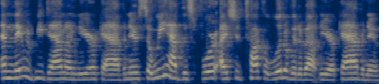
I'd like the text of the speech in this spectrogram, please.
and they would be down on New York Avenue. So we have this four. I should talk a little bit about New York Avenue.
